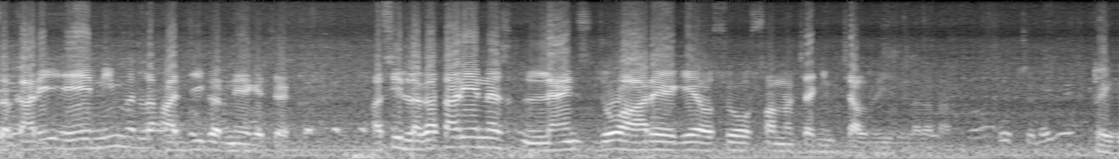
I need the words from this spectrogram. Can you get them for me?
ਸਰਕਾਰੀ ਇਹ ਨਹੀਂ ਮਤਲਬ ਅੱਜ ਹੀ ਕਰਨੀ ਹੈਗੇ ਚੈੱਕ ਅਸੀਂ ਲਗਾਤਾਰ ਇਹਨਾਂ ਲਾਈਨਸ ਜੋ ਆ ਰਹੇ ਹੈਗੇ ਉਸ ਉਸ ਹਿਸਾਬ ਨਾਲ ਚੈਕਿੰਗ ਚੱਲ ਰਹੀ ਹੈ ਲਗਾਤਾਰ। ਥੈਂਕ ਯੂ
